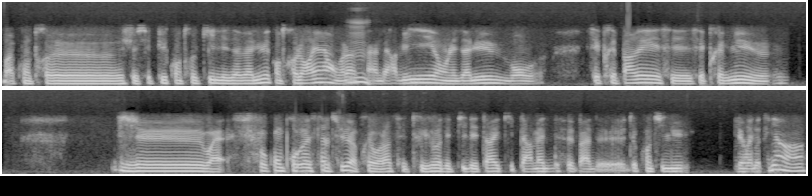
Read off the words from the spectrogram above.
bah, contre, euh, je sais plus contre qui ils les avaient allumés, contre Lorient. Voilà, Mm. c'est un derby, on les allume. Bon, c'est préparé, c'est prévenu. Je, ouais, faut qu'on progresse là-dessus. Après, voilà, c'est toujours des petits détails qui permettent de, bah, de, de continuer notre lien, hein,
